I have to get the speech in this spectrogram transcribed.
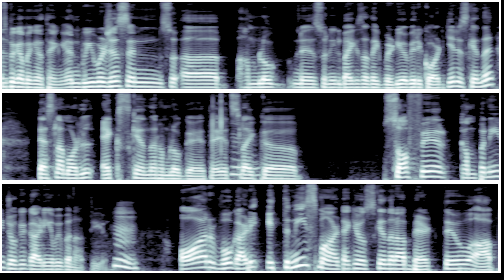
becoming a thing. And we were just in uh, हम लोग ने सुनील भाई के साथ एक वीडियो भी रिकॉर्ड किया जिसके अंदर टेस्ला मॉडल एक्स के अंदर हम लोग गए थे। इट्स। लाइक सॉफ्टवेयर कंपनी जो कि गाड़ियाँ भी बनाती है। हम्म। और वो गाड़ी इतनी स्मार्ट है कि उसके अंदर आप बैठते हो आप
